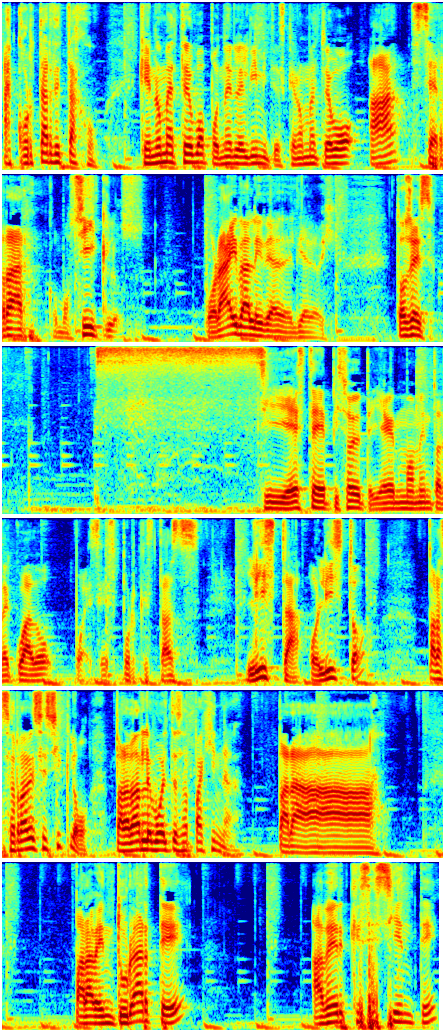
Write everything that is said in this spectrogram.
a cortar de tajo, que no me atrevo a ponerle límites, que no me atrevo a cerrar como ciclos. Por ahí va la idea del día de hoy. Entonces, si este episodio te llega en un momento adecuado, pues es porque estás lista o listo para cerrar ese ciclo, para darle vuelta a esa página, para, para aventurarte a ver qué se siente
